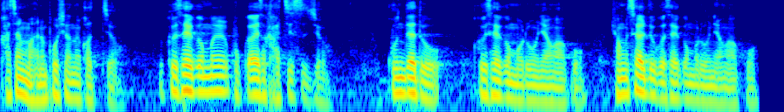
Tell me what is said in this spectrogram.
가장 많은 포션을 걷죠. 그 세금을 국가에서 같이 쓰죠. 군대도 그 세금으로 운영하고 경찰도 그 세금으로 운영하고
